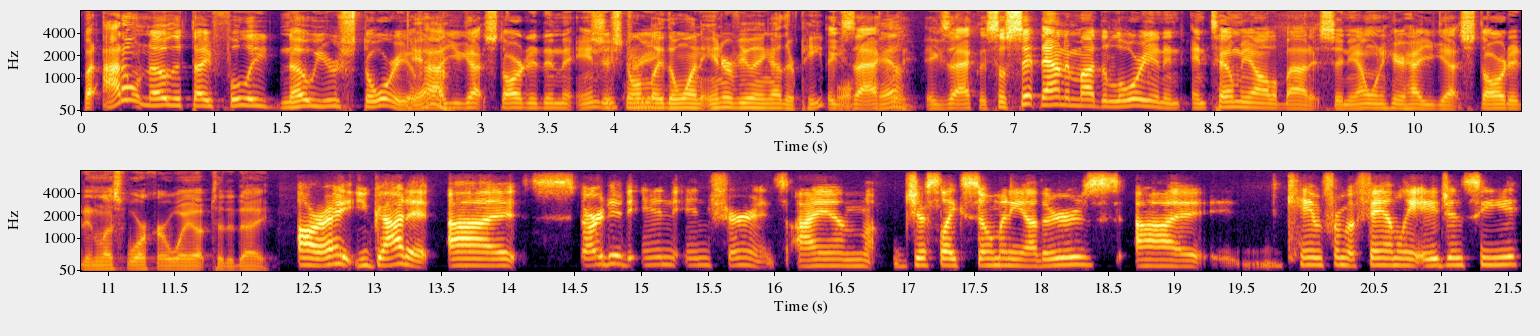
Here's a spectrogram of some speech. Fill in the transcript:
but I don't know that they fully know your story of Yeah. how you got started in the industry. She's normally the one interviewing other people. Exactly, Yeah. exactly. So sit down in my DeLorean and, and tell me all about it, Sydney. I want to hear how you got started and let's work our way up to today. All right, you got it. Uh, started in insurance. I am just like so many others. Uh, came from a family agency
